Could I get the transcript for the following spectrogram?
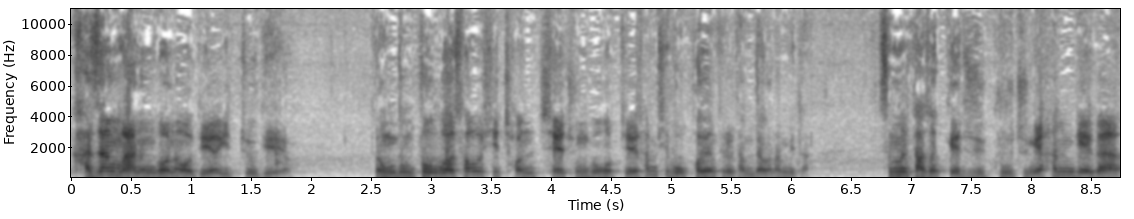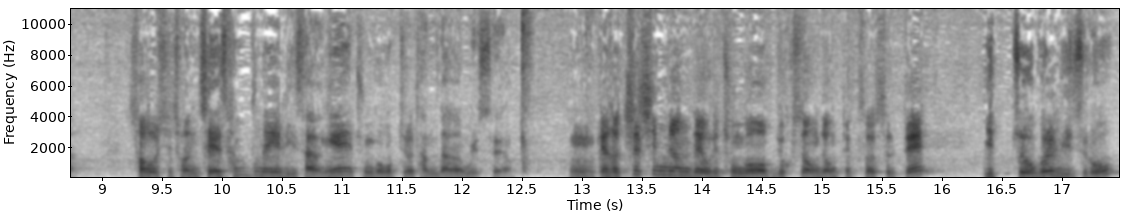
가장 많은 거는 어디예요? 이쪽이에요. 영등포구가 서울시 전체 중공업지의 35%를 담당을 합니다. 25개 구 중에 한 개가 서울시 전체의 3분의 1 이상의 중공업지를 담당하고 있어요. 음, 그래서 70년대 우리 중공업 육성 정책 썼을 때 이쪽을 위주로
